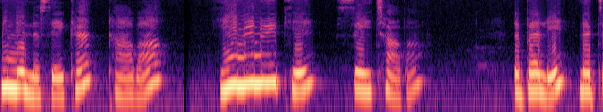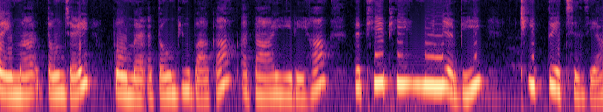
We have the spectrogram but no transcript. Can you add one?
မိနစ်20ခန့်ထားပါရည်နွေးနွေးဖြင့်စေးချပါတပတ်လေနှစ်ကြိမ်မှသုံးကြိမ်ပုံမှန်အသုံးပြုပါကအသားရည်တွေဟာတဖြည်းဖြည်းနူးညံ့ပြီးထိတွေ့ခြင်းစရာ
